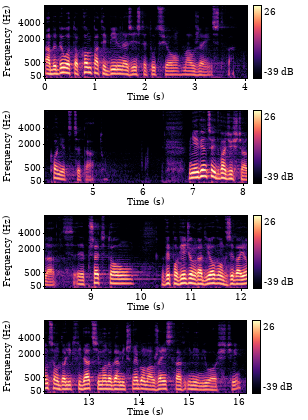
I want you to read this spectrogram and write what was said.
aby było to kompatybilne z instytucją małżeństwa. Koniec cytatu. Mniej więcej 20 lat y, przed tą wypowiedzią radiową wzywającą do likwidacji monogamicznego małżeństwa w imię miłości,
